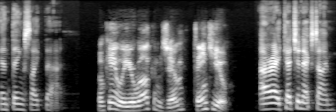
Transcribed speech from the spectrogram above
and things like that. Okay, well, you're welcome, Jim. Thank you. All right, catch you next time.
